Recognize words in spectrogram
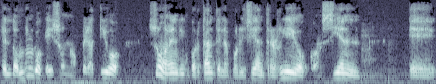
el, domingo que hizo un operativo sumamente importante la policía de Entre Ríos, con 100 eh,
